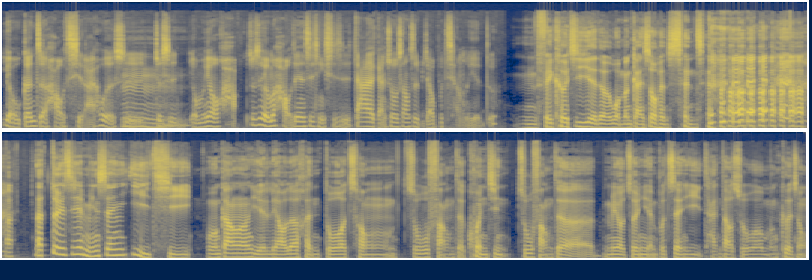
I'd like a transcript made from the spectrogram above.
有跟着好起来，或者是就是有没有好，嗯、就是有没有好这件事情，其实大家的感受上是比较不强烈的。嗯，非科技业的我们感受很深。那对于这些民生议题，我们刚刚也聊了很多，从租房的困境、租房的没有尊严、不正义，谈到说我们各种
